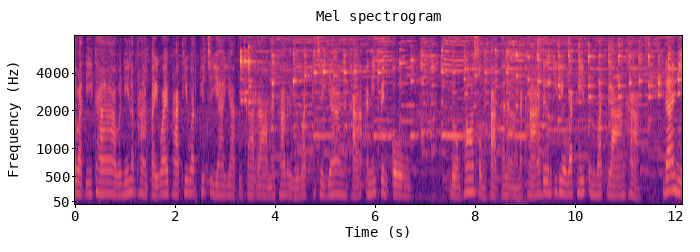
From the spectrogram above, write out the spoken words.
สวัสดีค่ะ วันนี้เราพาไปไหว้พระที่วัดพิชยายาติการามนะคะ หรือวัดพิชยานะคะ อันนี้เป็นองค์หลวงพ่อสมปรารถนานะคะ เดิมทีเดียววัดนี้เป็นวัดล้างค่ะ ได้มี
